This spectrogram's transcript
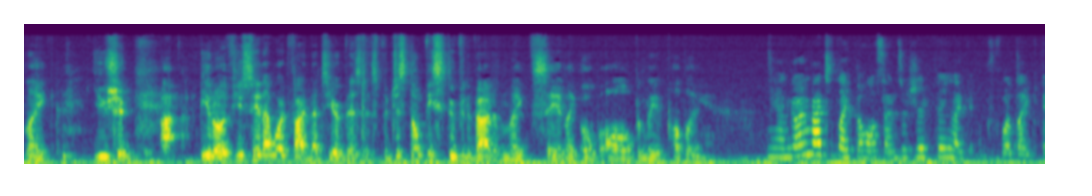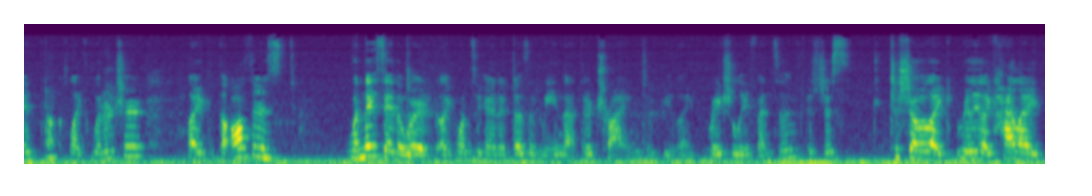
like you should, uh, you know, if you say that word, fine, that's your business. But just don't be stupid about it and like say it like op- all openly in public. Yeah. And going back to like the whole censorship thing, like with like in like literature, like the authors, when they say the word, like once again, it doesn't mean that they're trying to be like racially offensive. It's just to show like really like highlight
